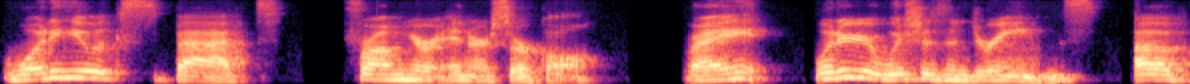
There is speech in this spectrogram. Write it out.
What do you expect from your inner circle? Right? What are your wishes and dreams of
